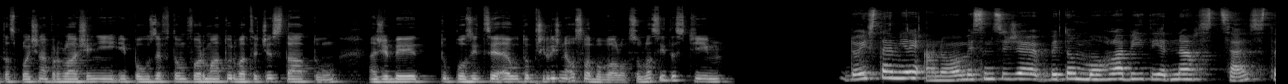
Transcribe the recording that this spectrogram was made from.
ta společná prohlášení i pouze v tom formátu 26 států a že by tu pozici EU to příliš neoslabovalo. Souhlasíte s tím? Do jisté míry ano, myslím si, že by to mohla být jedna z cest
